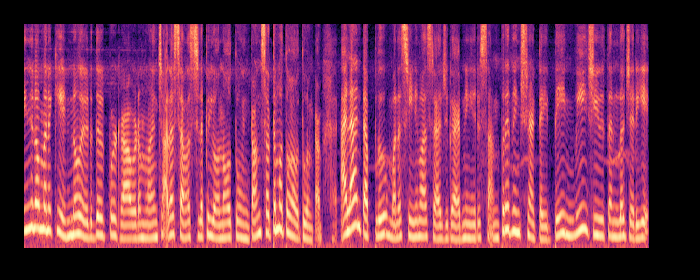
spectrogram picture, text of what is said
ఇందులో మనకి ఎన్నో ఎడుదొడుపులు రావడం మనం చాలా సమస్యలకి లోనవుతూ ఉంటాం సతమతం అవుతూ ఉంటాం. అలాంటప్పుడు మన శ్రీనివాస్ రాజు గారిని మీరు సంప్రదించినట్టయితే మీ జీవితంలో జరిగే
